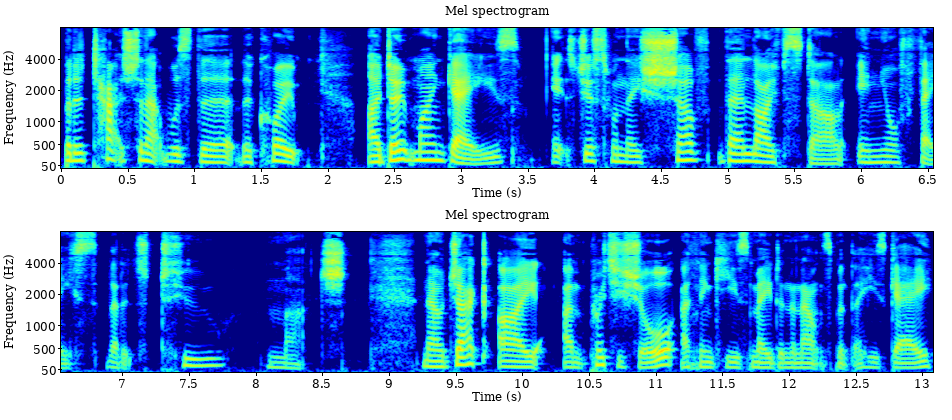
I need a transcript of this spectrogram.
But attached to that was the the quote: "I don't mind gays. It's just when they shove their lifestyle in your face that it's too much." Now, Jack, I I'm pretty sure. I think he's made an announcement that he's gay.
